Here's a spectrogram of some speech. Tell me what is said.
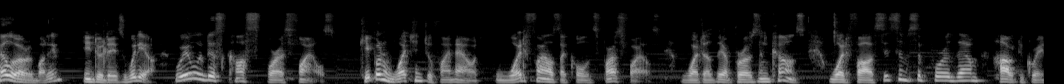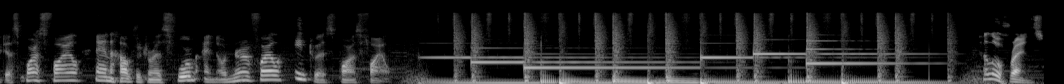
Hello everybody! In today's video, we will discuss sparse files. Keep on watching to find out what files are called sparse files, what are their pros and cons, what file systems support them, how to create a sparse file, and how to transform an ordinary file into a sparse file. Hello friends!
